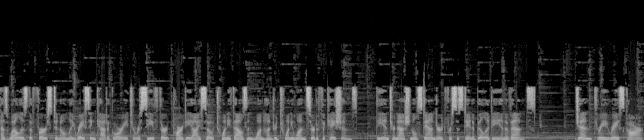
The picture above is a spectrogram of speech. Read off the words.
as well as the first and only racing category to receive third-party ISO 20121 certifications, the international standard for sustainability in events. Gen 3 race car.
